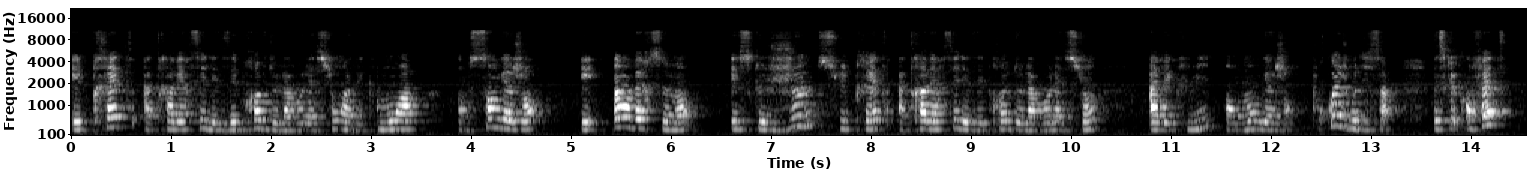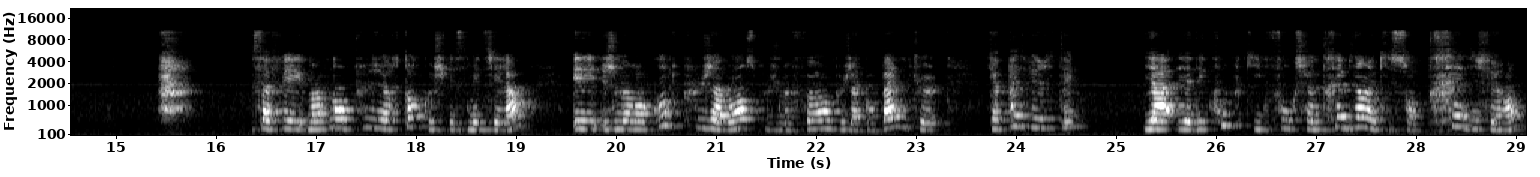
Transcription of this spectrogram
est prête à traverser les épreuves de la relation avec moi en s'engageant et inversement, est-ce que je suis prête à traverser les épreuves de la relation avec lui en m'engageant? Pourquoi je vous dis ça? Parce que en fait, ça fait maintenant plusieurs temps que je fais ce métier-là et je me rends compte, plus j'avance, plus je me forme, plus j'accompagne, qu'il n'y a pas de vérité. Il y a, y a des couples qui fonctionnent très bien et qui sont très différents.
